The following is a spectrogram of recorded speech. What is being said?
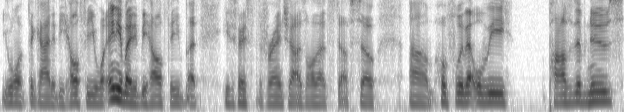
You want the guy to be healthy, you want anybody to be healthy, but he's facing the franchise, all that stuff. So um, hopefully, that will be positive news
